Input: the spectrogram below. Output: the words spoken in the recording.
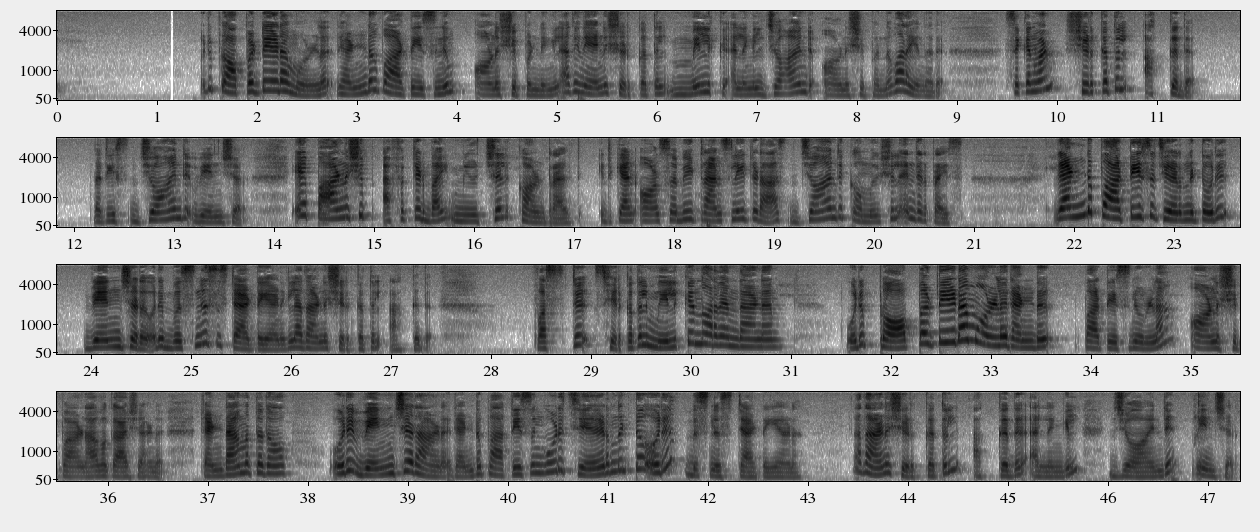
ഒരു പ്രോപ്പർട്ടിയുടെ മുകളിൽ രണ്ട് പാർട്ടീസിനും ഓണർഷിപ്പ് ഉണ്ടെങ്കിൽ അതിനെയാണ് ഷിർക്കത്തിൽ മിൽക്ക് അല്ലെങ്കിൽ ജോയിന്റ് ഓണർഷിപ്പ് എന്ന് പറയുന്നത്. സെക്കൻഡ് വൺ ഷിർക്കത്തുൽ അക്കദ് that is joint venture. A partnership affected by mutual contract. It can also be translated as joint commercial enterprise. രണ്ട് പാർട്ടീസ് ചേർന്നിട്ട് ഒരു വെഞ്ചർ ഒരു ബിസിനസ് സ്റ്റാർട്ട് ചെയ്യുകയാണെങ്കിൽ അതാണ് ഷിർക്കത്തിൽ ആക്കത്. ഫസ്റ്റ് ഷിർക്കത്തിൽ മിൽക്ക് എന്ന് പറഞ്ഞാൽ എന്താണ്? ഒരു പ്രോപ്പർട്ടിയുടെ മുകളിൽ രണ്ട് പാർട്ടീസിനുള്ള ഓണർഷിപ്പാണ് അവകാശമാണ്. രണ്ടാമത്തതോ? ഒരു വെഞ്ചറാണ് രണ്ട് പാർട്ടീസും കൂടി ചേർന്നിട്ട് ഒരു ബിസിനസ് സ്റ്റാർട്ട് ചെയ്യാണ്. അതാണ് ഷിർക്കത്തുൽ അക്കദ് അല്ലെങ്കിൽ ജോയിന്റ് വെഞ്ചർ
